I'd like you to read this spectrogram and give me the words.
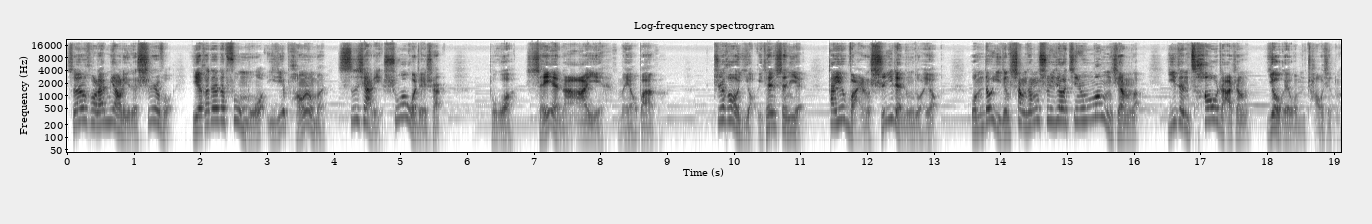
虽然后来庙里的师傅。也和他的父母以及朋友们私下里说过这事儿，不过谁也拿阿义没有办法。之后有一天深夜，大约晚上十一点钟左右，我们都已经上床睡觉，进入梦乡了。一阵嘈杂声又给我们吵醒了。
